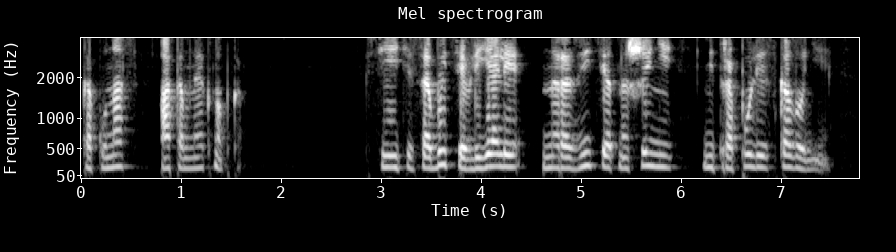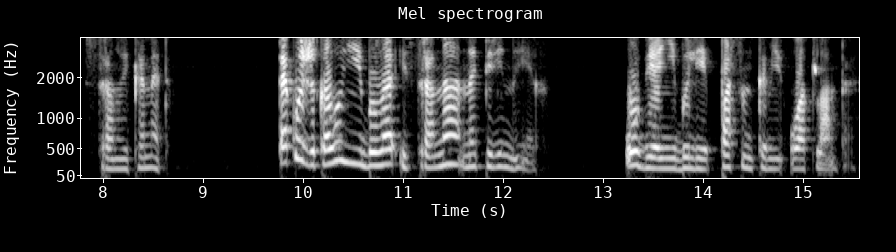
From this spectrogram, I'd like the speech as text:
как у нас атомная кнопка. Все эти события влияли на развитие отношений метрополии с колонией, страной комет. Такой же колонией была и страна на Пиренеях. Обе они были пасынками у Атланта.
